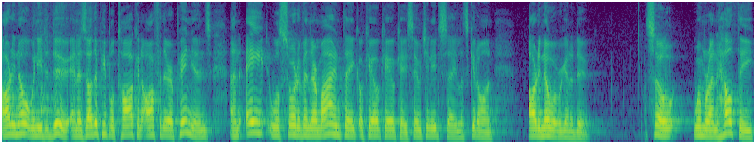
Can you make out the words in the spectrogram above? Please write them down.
Already know what we need to do. And as other people talk and offer their opinions, an eight will sort of in their mind think, okay, okay, okay, say what you need to say. Let's get on. I already know what we're going to do. So when we're unhealthy,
